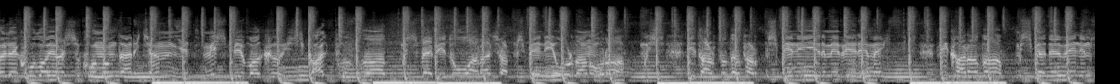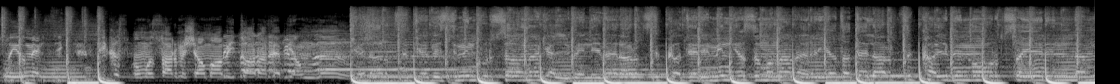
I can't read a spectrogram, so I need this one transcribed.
Öyle kolay aşık olmam derken yetmiş bir bakış. Kalp hızlı atmış ve bir duvara çarpmış. Beni oradan ora atmış. Bir tartıda tartmış beni 21'im eksik Bir karada atmış ve de benim suyum eksik. Bir kısmımı sarmış ama bir taraf hep artık hevesimin kursağına gel Beni ver artık kaderimin yazımına ver Ya da del artık kalbimi orta yerinden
